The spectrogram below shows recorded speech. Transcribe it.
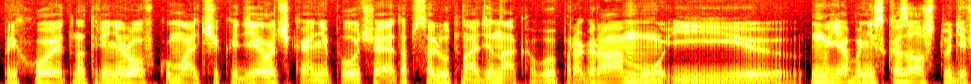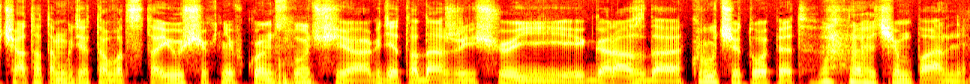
приходят на тренировку мальчик и девочка, они получают абсолютно одинаковую программу. И, ну, я бы не сказал, что девчата там где-то в отстающих ни в коем случае, а где-то даже еще и гораздо круче топят, чем парни.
